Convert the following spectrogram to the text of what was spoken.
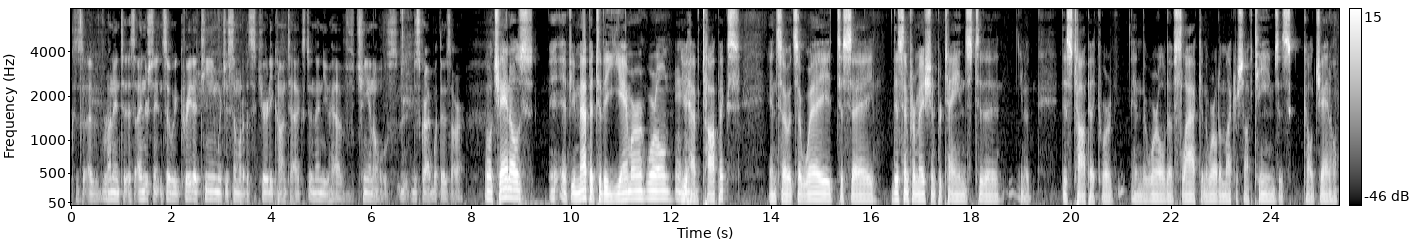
Because I've run into this. I understand. So we create a team, which is somewhat of a security context, and then you have channels. Describe what those are. Well, channels, if you map it to the Yammer world, you Mhm. have topics. And so it's a way to say this information pertains to the, you know, this topic, or in the world of Slack, in the world of Microsoft Teams, it's called channel.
